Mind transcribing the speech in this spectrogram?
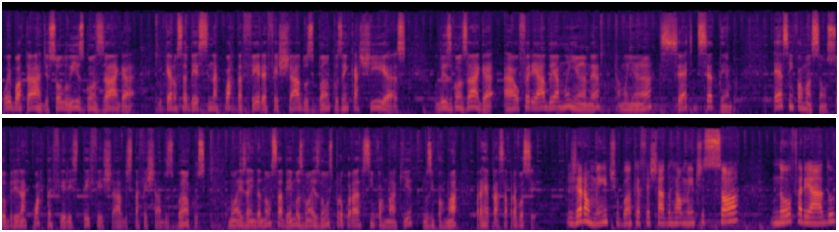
Oi, boa tarde. Sou Luiz Gonzaga e quero saber se na quarta-feira é fechado os bancos em Caxias. Luiz Gonzaga, ah, o feriado é amanhã, né? Amanhã, 7 de setembro. Essa informação sobre na quarta-feira estar fechado, está fechado os bancos, nós ainda não sabemos, mas vamos procurar se informar aqui, nos informar para repassar para você. Geralmente o banco é fechado realmente só no feriado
